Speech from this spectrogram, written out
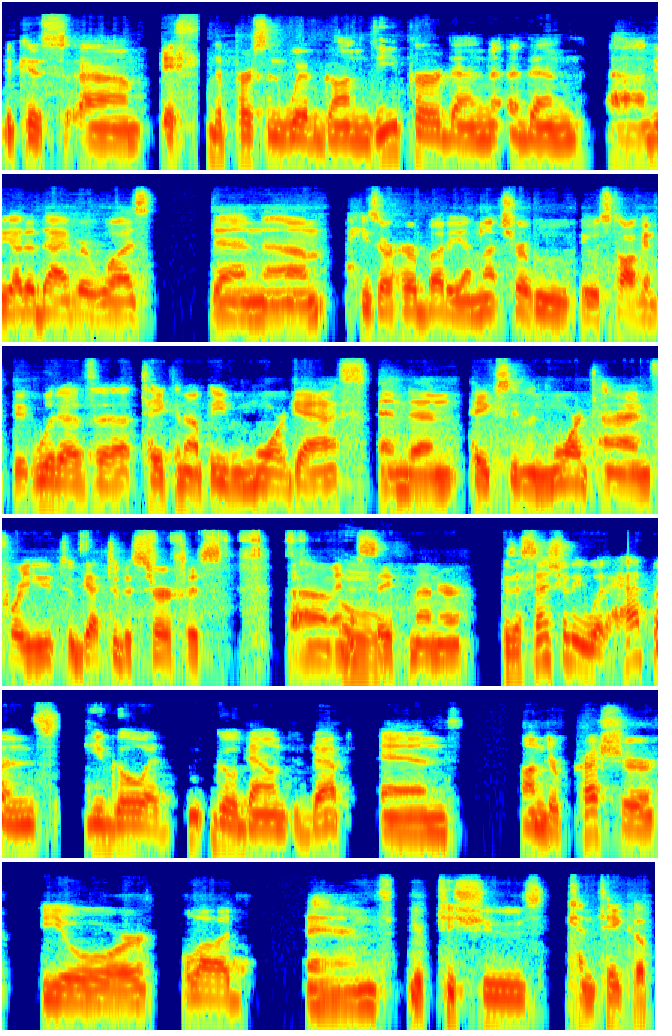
because um, if the person would have gone deeper than than uh, the other diver was, then um, his or her buddy, I'm not sure who he was talking to, would have uh, taken up even more gas, and then takes even more time for you to get to the surface um, in Oh. a safe manner. Because essentially, what happens, you go at go down to depth, and under pressure, your blood and your tissues can take up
